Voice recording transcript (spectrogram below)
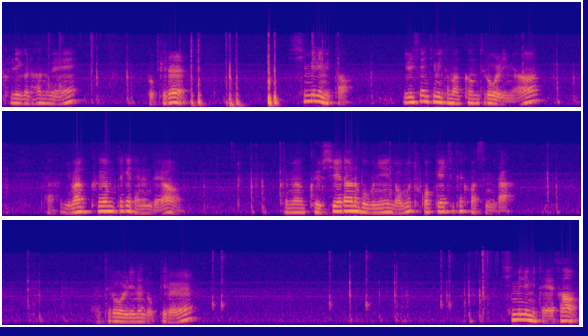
클릭을 한 후에 높이를 10mm, 1cm만큼 들어 올리면 자, 이만큼 뜨게 되는데요. 그러면 글씨에 해당하는 부분이 너무 두껍게 찍힐 것 같습니다. 들어 올리는 높이를 10mm에서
